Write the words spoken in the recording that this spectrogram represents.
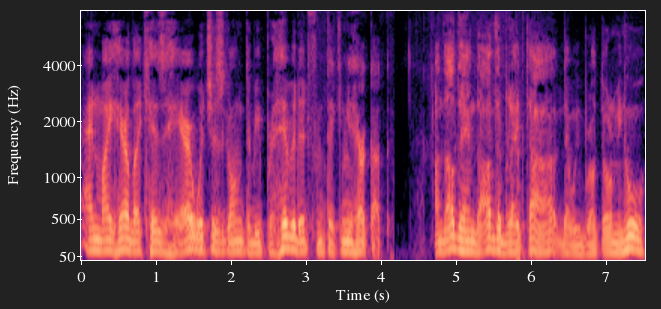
And my hair like his hair, which is going to be prohibited from taking a haircut. On the other hand, the other Braita that we brought, or Minhu,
